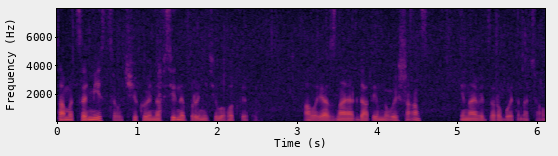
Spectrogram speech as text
Саме це місце очікує на всі неприйняті логотипи. Але я знаю, як дати їм новий шанс і навіть заробити на цьому.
